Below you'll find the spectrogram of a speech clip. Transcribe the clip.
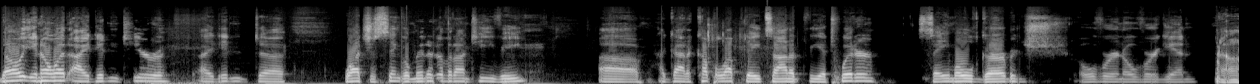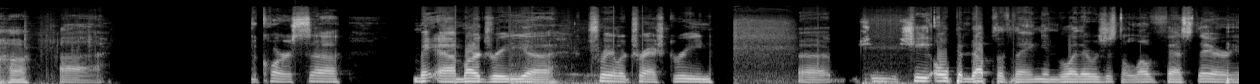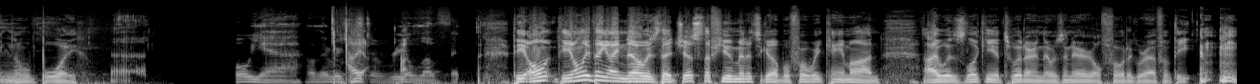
No, you know what? I didn't hear, I didn't uh, watch a single minute of it on TV. Uh, I got a couple updates on it via Twitter. Same old garbage over and over again. Uh huh. Uh, of course, uh, Ma- uh, Marjorie uh, Trailer Trash Green. Uh, she she opened up the thing, and boy, there was just a love fest there. And Oh boy. Oh yeah, oh, there was just a real love fest. The only the only thing I know is that just a few minutes ago, before we came on, I was looking at Twitter and there was an aerial photograph of the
